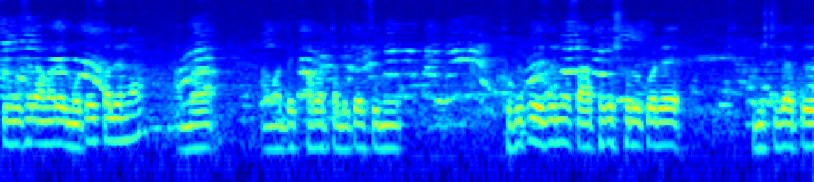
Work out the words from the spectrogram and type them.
চিনি ছাড়া আমাদের মোটেও চলে না। আমরা আমাদের খাবার তালিকায় চিনি খুবই প্রয়োজনীয় চা থেকে শুরু করে মিষ্টি জাতীয়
